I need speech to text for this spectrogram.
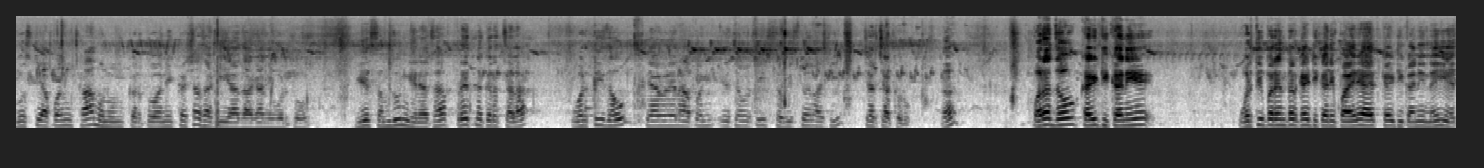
गोष्टी आपण का म्हणून करतो आणि कशासाठी या जागा निवडतो हे समजून घेण्याचा प्रयत्न करत चला. वरती जाऊ त्यावेळेला आपण याच्यावरती सविस्तर अशी चर्चा करू. हां? परत जाऊ काही ठिकाणी वरतीपर्यंत काही ठिकाणी पायऱ्या आहेत काही ठिकाणी नाही आहेत.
